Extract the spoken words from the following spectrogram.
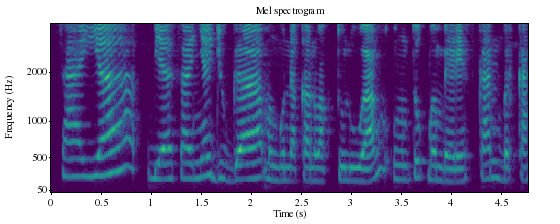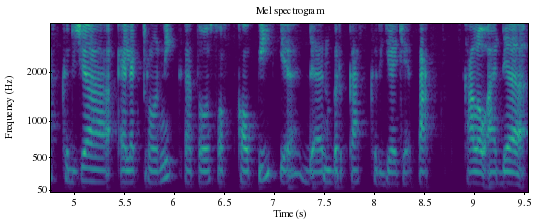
saya biasanya juga menggunakan waktu luang untuk membereskan berkas kerja elektronik atau soft copy ya dan berkas kerja cetak kalau ada.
